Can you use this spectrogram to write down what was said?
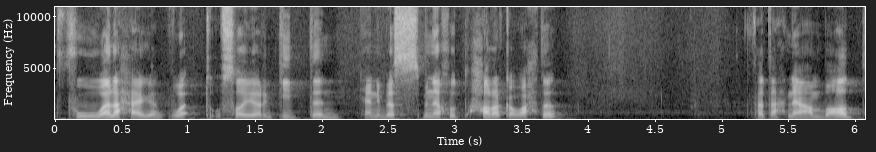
في ولا حاجة وقت قصير جدا يعني بس بناخد حركة واحدة. فتحناها عن بعض.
